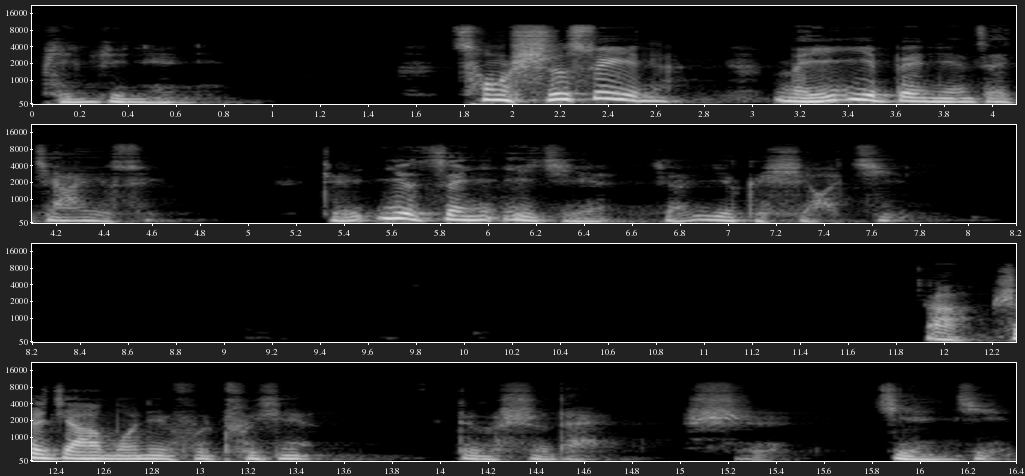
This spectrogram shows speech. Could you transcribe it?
平均年龄。从十岁呢，每一百年再加一岁，这一增一减叫一个小节。啊，释迦牟尼佛出现这个时代是简介。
